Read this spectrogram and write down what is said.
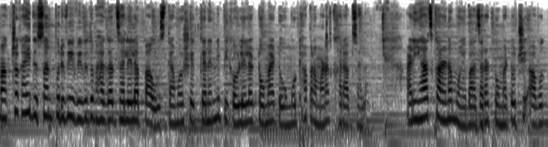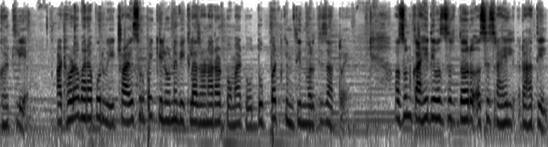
मागच्या काही दिवसांपूर्वी विविध भागात झालेला पाऊस त्यामुळे शेतकऱ्यांनी पिकवलेला टोमॅटो मोठ्या प्रमाणात खराब झाला. आणि ह्याच कारणामुळे बाजारात टोमॅटोची आवक घटली आहे आठवड्याभरापूर्वी चाळीस रुपये किलोने विकला जाणारा टोमॅटो दुप्पट किमतींवरती जातोय. अजून काही दिवस जर दर असेच राहील राहतील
